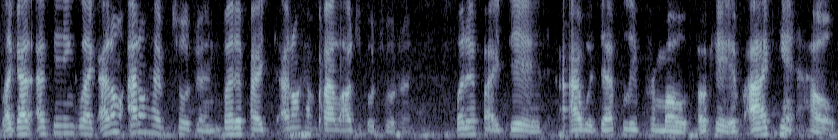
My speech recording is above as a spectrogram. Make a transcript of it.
like I, I think like I don't I don't have children but if I I don't have biological children but if I did, I would definitely promote okay, if I can't help,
